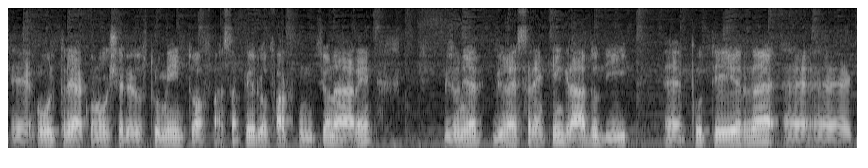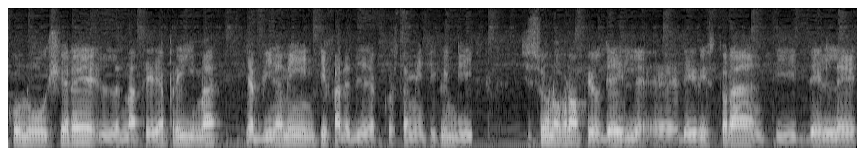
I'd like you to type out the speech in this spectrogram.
eh, oltre a conoscere lo strumento, a, fa, saperlo far funzionare, bisogna, bisogna, essere anche in grado di eh, poter eh, eh, conoscere la materia prima, gli abbinamenti, fare degli accostamenti. Quindi ci sono proprio del, eh, dei ristoranti, delle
